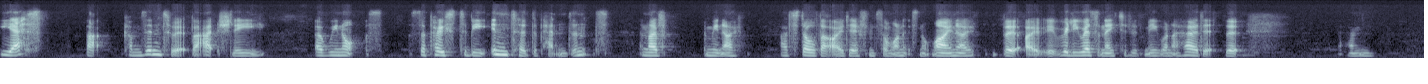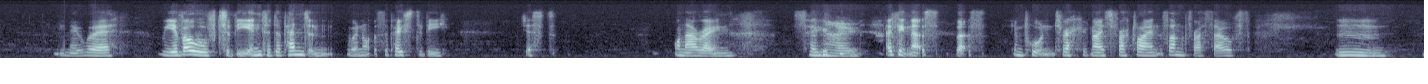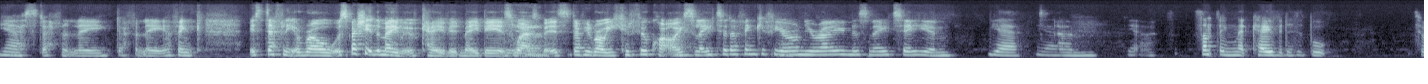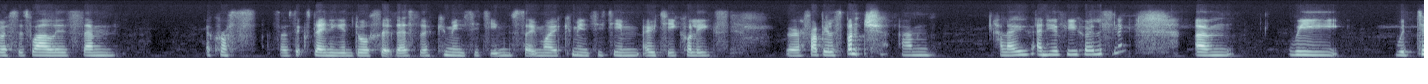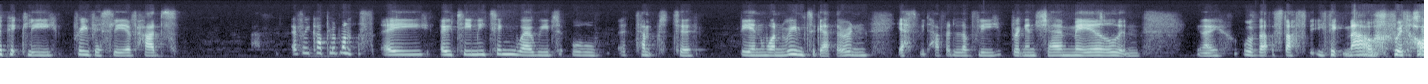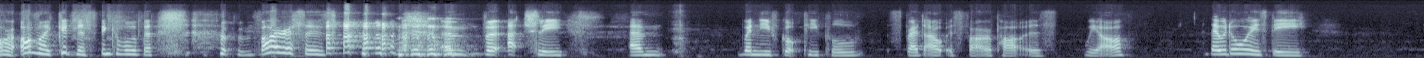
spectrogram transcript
yes, that comes into it, but actually, are we not supposed to be interdependent? And I've, I mean, I I've stole that idea from someone. It's not mine. I, but I, it really resonated with me when I heard it that, um, you know, where we evolved to be interdependent. We're not supposed to be just on our own. So no. I think that's that's important to recognise for our clients and for ourselves. Mm. Yes, definitely, definitely. I think it's definitely a role, especially at the moment of COVID, maybe it's yeah. worse, but it's definitely a role you could feel quite isolated. I think if you're on your own as an OT, and yeah, yeah, um, yeah. Something that COVID has brought to us as well is um, across. So I was explaining in Dorset, there's the community team. So my community team OT colleagues, we're a fabulous bunch. Um, hello, any of you who are listening. Um, we would typically previously have had every couple of months a OT meeting where we'd all attempt to be in one room together. And yes we'd have a lovely bring and share meal and you know all that stuff that you think now with horror. Oh my goodness think of all the viruses. Um, but actually um, when you've got people spread out as far apart as we are there would always be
